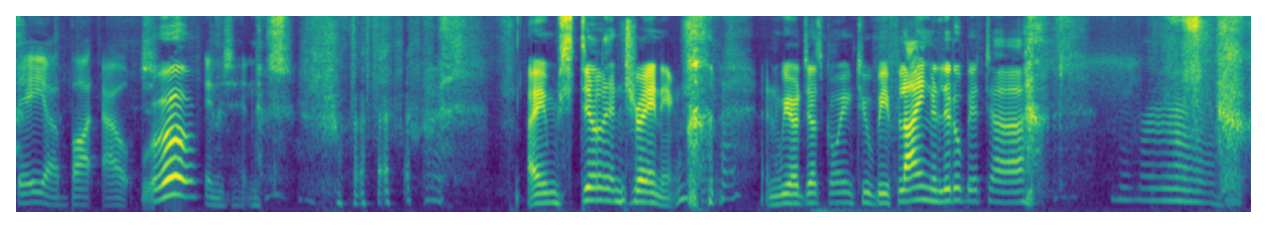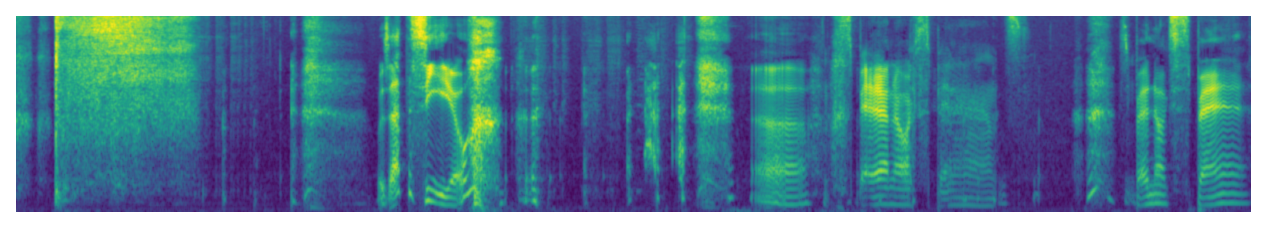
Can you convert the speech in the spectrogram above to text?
they they uh, bought out Whoa! InGen. I'm still in training, and we are just going to be flying a little bit. Uh... Was that the CEO? Uh, Spano expands. Spanox Span.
